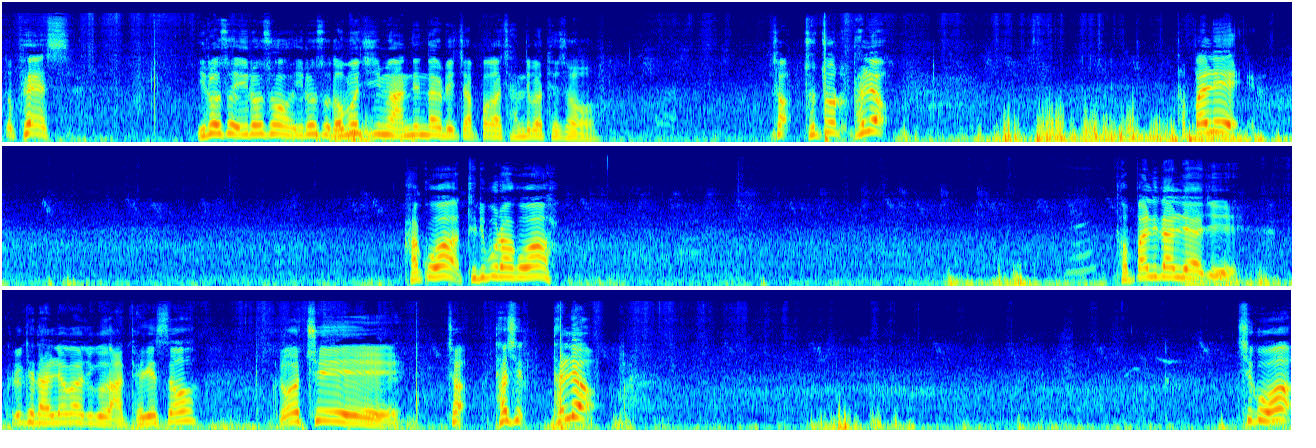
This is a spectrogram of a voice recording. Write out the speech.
또 패스. 일어서 일어서 일어서 넘어지면 안 된다 그랬지 아빠가 잔디밭에서. 자 저쪽으로 달려. 더 빨리. 갖고 와 드리블하고 와. 더 빨리 달려야지. 그렇게 달려가지고 안 되겠어? 그렇지. 자, 다시 달려. 치고 와.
